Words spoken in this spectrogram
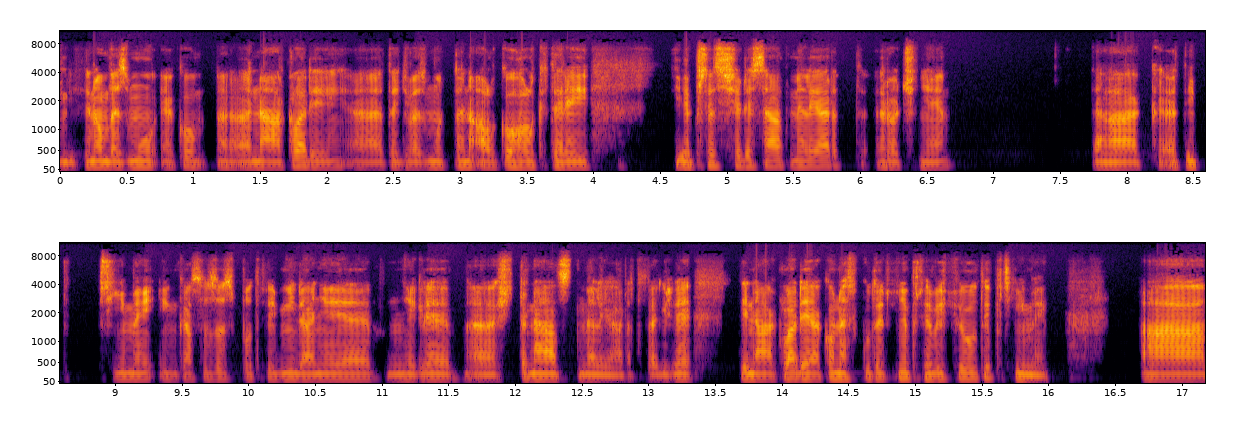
když jenom vezmu jako e, náklady, e, teď vezmu ten alkohol, který je přes 60 miliard ročně, tak ty příjmy inkaso ze spotřební daně je někde 14 miliard, takže ty náklady jako neskutečně převyšují ty příjmy. A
